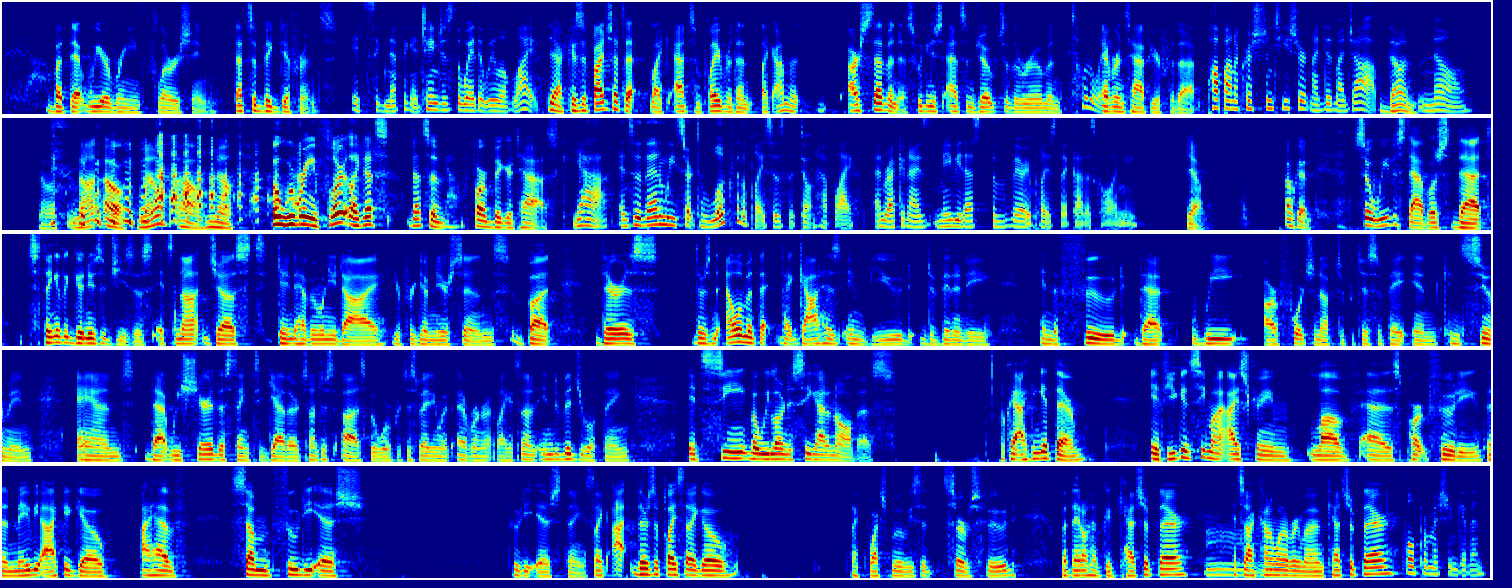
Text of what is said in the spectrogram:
but that we are bringing flourishing. That's a big difference. It's significant. It changes the way that we live life. Yeah, because if I just have to like add some flavor, then like I'm a our sevenness, we can just add some jokes to the room, and Totally. everyone's happier for that. Pop on a Christian T-shirt and I did my job. Done. No. No, it's not. Oh no. Oh no. But we're bringing flour. Like that's that's a far bigger task. Yeah. And so then we start to look for the places that don't have life and recognize maybe that's the very place that God is calling me. Yeah. Okay. So we've established that to think of the good news of Jesus, it's not just getting to heaven when you die, you're forgiven your sins, but there is there's an element that, that God has imbued divinity in the food that we are fortunate enough to participate in consuming and that we share this thing together. It's not just us, but we're participating with everyone. Like it's not an individual thing. It's seen, but we learn to see God in all this. Okay, I can get there. If you can see my ice cream love as part foodie, then maybe I could go. I have some foodie ish, foodie ish things. Like I, there's a place that I go, like watch movies that serves food, but they don't have good ketchup there, and so I kind of mm. want to bring my own ketchup there. Full permission given.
